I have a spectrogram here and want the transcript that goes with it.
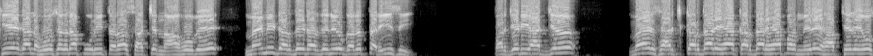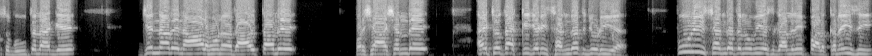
ਕਿ ਇਹ ਗੱਲ ਹੋ ਸਕਦਾ ਪੂਰੀ ਤਰ੍ਹਾਂ ਸੱਚ ਨਾ ਹੋਵੇ। ਮੈਂ ਵੀ ਡਰਦੇ ਡਰਦੇ ਨੇ ਉਹ ਗੱਲ ਧਰੀ ਸੀ। ਪਰ ਜਿਹੜੀ ਅੱਜ ਮੈਂ ਰਿਸਰਚ ਕਰਦਾ ਰਿਹਾ ਕਰਦਾ ਰਿਹਾ, ਪਰ ਮੇਰੇ ਹੱਥੇ ਦੇ ਉਹ ਸਬੂਤ ਲੱਗੇ, ਜਿਨ੍ਹਾਂ ਦੇ ਨਾਲ ਹੁਣ ਅਦਾਲਤਾਂ ਦੇ, ਪ੍ਰਸ਼ਾਸਨ ਦੇ, ਇੱਥੋਂ ਤੱਕ ਕਿ ਜਿਹੜੀ ਸੰਗਤ ਜੁੜੀ ਹੈ, ਪੂਰੀ ਸੰਗਤ ਨੂੰ ਵੀ ਇਸ ਗੱਲ ਦੀ ਭਲਕ ਨਹੀਂ ਸੀ,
